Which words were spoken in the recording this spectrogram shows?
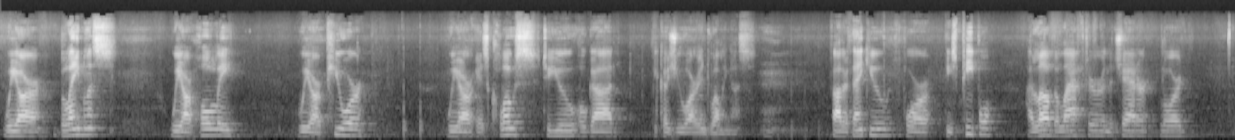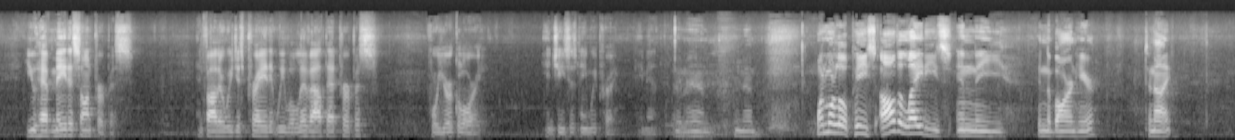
We are blameless. We are holy. We are pure. We are as close to you, O God, because you are indwelling us. Father, thank you for these people. I love the laughter and the chatter, Lord. You have made us on purpose. And Father, we just pray that we will live out that purpose for your glory. In Jesus' name we pray. Amen. Amen. Amen. One more little piece. All the ladies in the in the barn here tonight.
